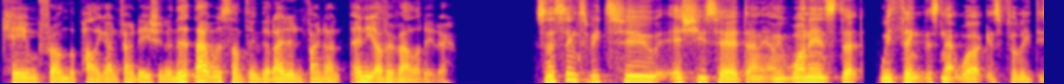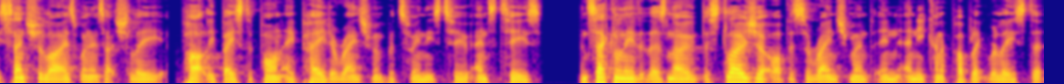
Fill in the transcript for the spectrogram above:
came from the Polygon Foundation. And th- that was something that I didn't find on any other validator. So there seem to be two issues here, Danny. I mean, one is that we think this network is fully decentralized when it's actually partly based upon a paid arrangement between these two entities. And secondly, that there's no disclosure of this arrangement in any kind of public release that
